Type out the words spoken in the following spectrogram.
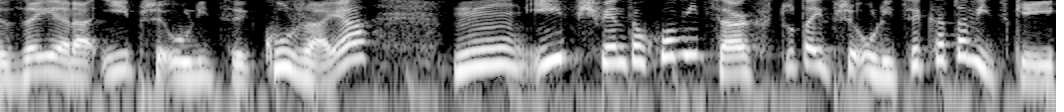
Zejera i przy ulicy Kurzaja i w Świętochłowicach, tutaj przy ulicy Katowickiej.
